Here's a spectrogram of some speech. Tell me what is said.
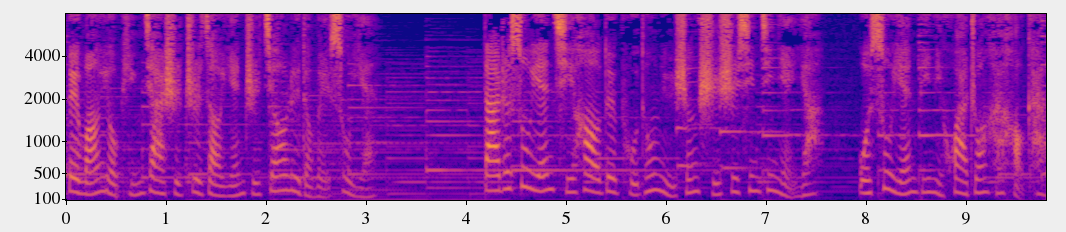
被网友评价是制造颜值焦虑的伪素颜，打着素颜旗号对普通女生实施心机碾压。我素颜比你化妆还好看。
